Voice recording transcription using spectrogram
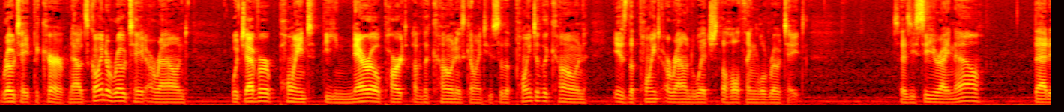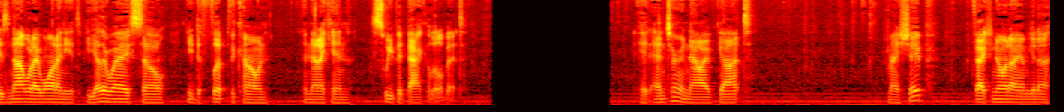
rotate the curve. Now it's going to rotate around whichever point the narrow part of the cone is going to. So the point of the cone is the point around which the whole thing will rotate. So as you see right now, that is not what I want. I need it to be the other way, so I need to flip the cone and then I can sweep it back a little bit. Hit enter and now I've got my shape. In fact, you know what? I am gonna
